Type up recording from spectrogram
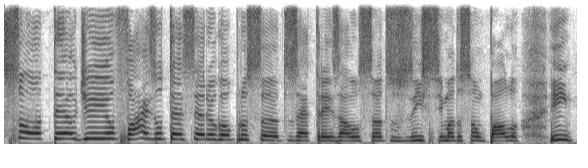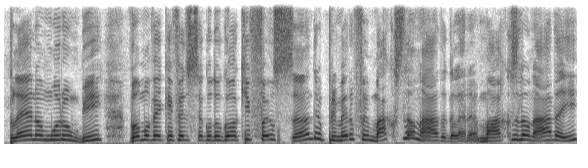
Soteudinho faz o terceiro gol pro Santos. É 3 a 1 Santos em cima do São Paulo em pleno Murumbi. Vamos ver quem fez o segundo gol aqui foi o Sandro. O primeiro foi Marcos Leonardo, galera. Marcos Leonardo aí.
